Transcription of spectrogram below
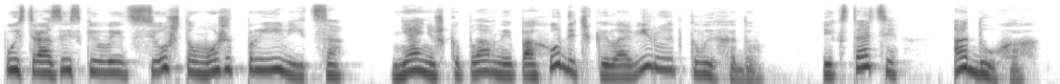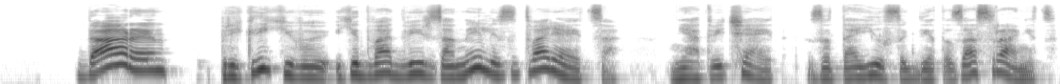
пусть разыскивает все, что может проявиться. Нянюшка плавной походочкой лавирует к выходу. И, кстати, о духах. «Даррен!» — прикрикиваю, едва дверь за Нелли затворяется. Не отвечает, затаился где-то засранец.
